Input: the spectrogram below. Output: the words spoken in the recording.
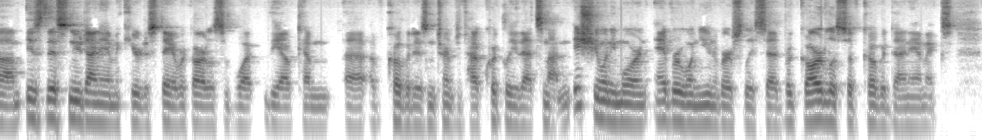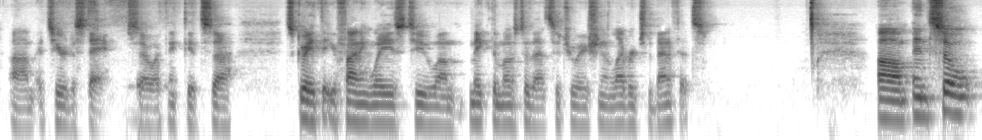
um, is this new dynamic here to stay, regardless of what the outcome uh, of COVID is in terms of how quickly that's not an issue anymore? And everyone universally said, regardless of COVID dynamics, um, it's here to stay. So I think it's uh, it's great that you're finding ways to um, make the most of that situation and leverage the benefits. Um, and so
